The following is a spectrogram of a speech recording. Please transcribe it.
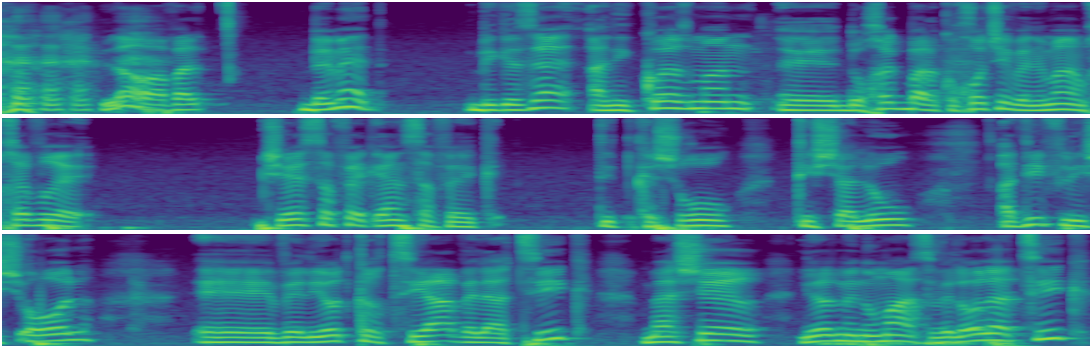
לא, אבל באמת, בגלל זה אני כל הזמן uh, דוחק בלקוחות שלי ואני אומר להם, חבר'ה, כשיש ספק, אין ספק, תתקשרו, תשאלו, עדיף לשאול אה, ולהיות קרצייה ולהציק, מאשר להיות מנומס ולא להציק,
